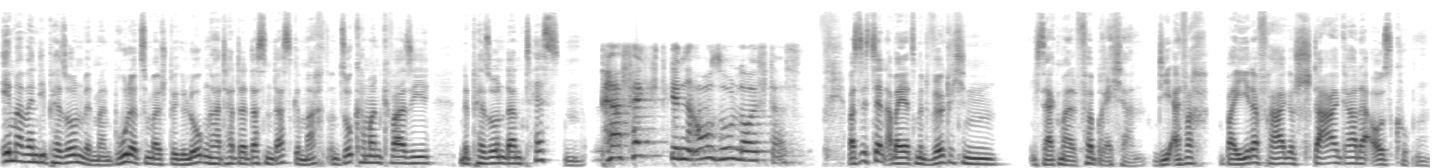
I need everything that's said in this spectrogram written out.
immer wenn die Person, wenn mein Bruder zum Beispiel gelogen hat, hat er das und das gemacht. Und so kann man quasi eine Person dann testen. Perfekt, genau so läuft das. Was ist denn aber jetzt mit wirklichen, ich sag mal, Verbrechern, die einfach bei jeder Frage starr geradeaus gucken?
